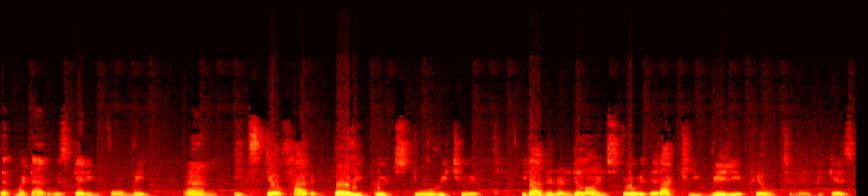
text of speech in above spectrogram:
that my dad was getting for me. Um, it still had a very good story to it. It had an underlying story that actually really appealed to me because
